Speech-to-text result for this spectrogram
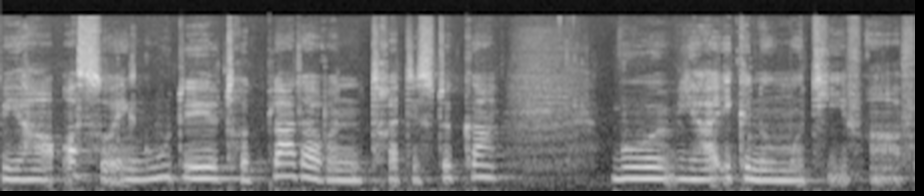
Vi har også en god del trykkplater, rundt 30 stykker, hvor vi har ikke noe motiv av.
